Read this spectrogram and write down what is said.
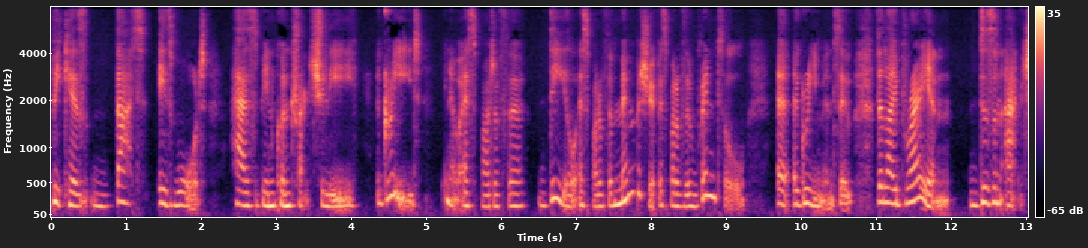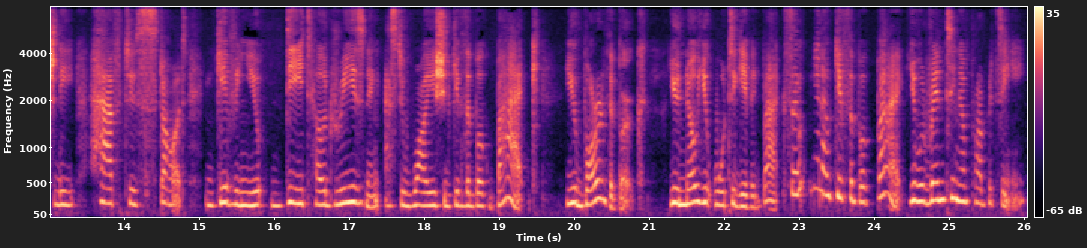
because that is what has been contractually agreed you know, as part of the deal, as part of the membership, as part of the rental uh, agreement. So the librarian doesn't actually have to start giving you detailed reasoning as to why you should give the book back. You borrowed the book. You know you ought to give it back. So, you know, give the book back. You were renting a property.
